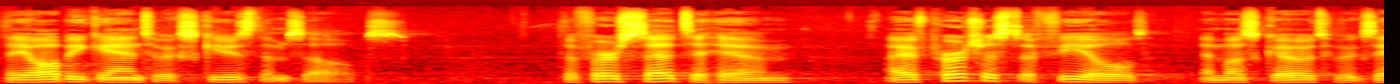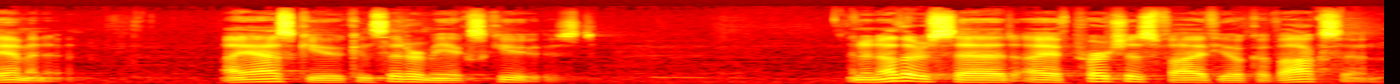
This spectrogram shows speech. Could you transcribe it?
they all began to excuse themselves. The first said to him, I have purchased a field and must go to examine it. I ask you, consider me excused. And another said, I have purchased five yoke of oxen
